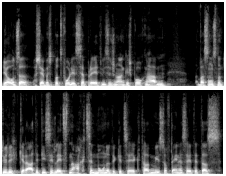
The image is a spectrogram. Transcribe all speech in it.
Ja, unser Serviceportfolio ist sehr breit, wie Sie schon angesprochen haben. Was uns natürlich gerade diese letzten 18 Monate gezeigt haben, ist auf der einen Seite, dass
